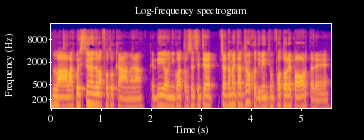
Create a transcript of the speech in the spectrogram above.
la, la questione della fotocamera. Che lì ogni 4 sezioni, cioè da metà gioco diventi un fotoreporter e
